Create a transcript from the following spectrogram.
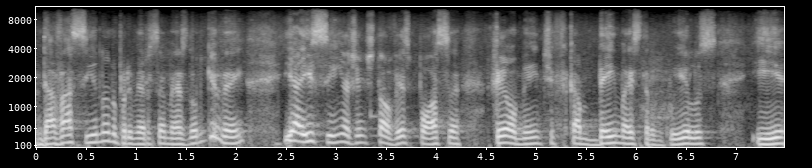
da vacina no primeiro semestre do ano que vem. E aí sim a gente talvez possa realmente ficar bem mais tranquilos e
